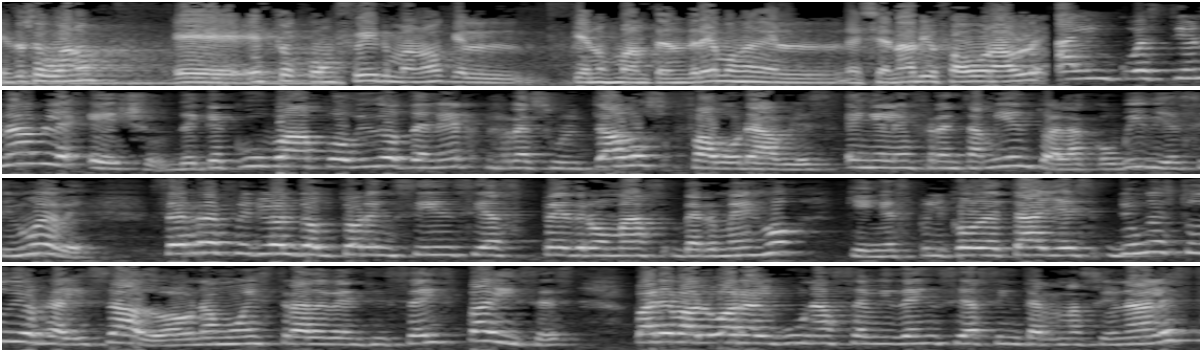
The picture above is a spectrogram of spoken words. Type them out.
entonces, bueno, eh, esto confirma ¿no? que, el, que nos mantendremos en el escenario favorable. Al incuestionable hecho de que Cuba ha podido tener resultados favorables en el enfrentamiento a la COVID-19, se refirió el doctor en ciencias Pedro Más Bermejo, quien explicó detalles de un estudio realizado a una muestra de 26 países para evaluar algunas evidencias internacionales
